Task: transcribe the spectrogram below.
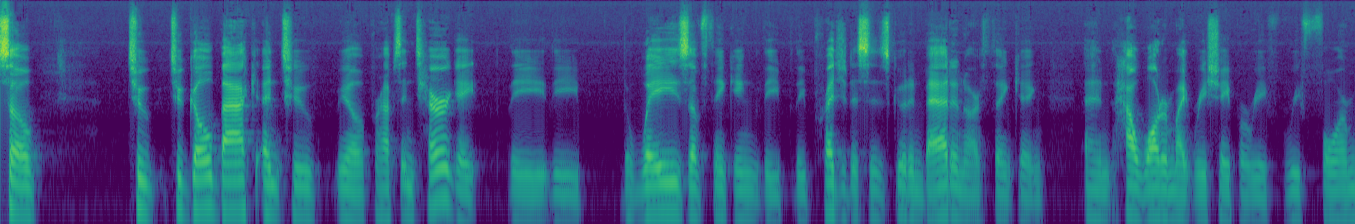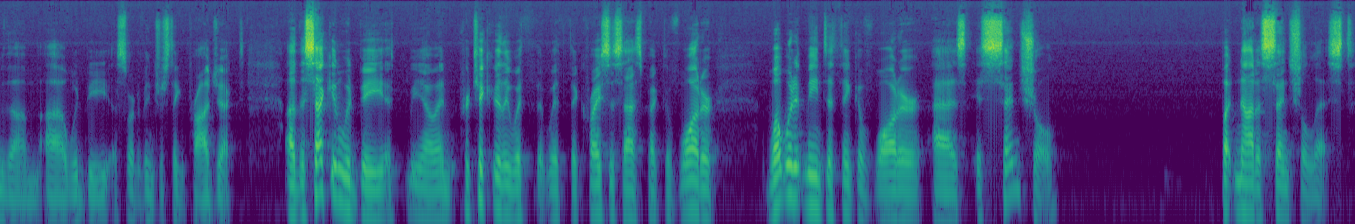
So to, to go back and to you know, perhaps interrogate the, the, the ways of thinking, the, the prejudices, good and bad in our thinking, and how water might reshape or re- reform them uh, would be a sort of interesting project. Uh, the second would be, you know, and particularly with the, with the crisis aspect of water, what would it mean to think of water as essential, but not essentialist?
